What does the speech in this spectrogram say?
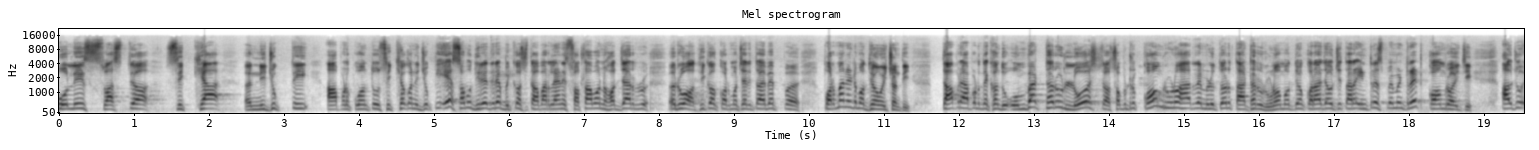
ପୋଲିସ ସ୍ୱାସ୍ଥ୍ୟ ଶିକ୍ଷା ନିଯୁକ୍ତି ଆପଣ କୁହନ୍ତୁ ଶିକ୍ଷକ ନିଯୁକ୍ତି ଏସବୁ ଧୀରେ ଧୀରେ ବିକଶିତ ହେବାର ହେଲାଣି ସତାବନ ହଜାରରୁ ଅଧିକ କର୍ମଚାରୀ ତ ଏବେ ପରମାନେଣ୍ଟ ମଧ୍ୟ ହୋଇଛନ୍ତି ତାପରେ ଆପଣ ଦେଖନ୍ତୁ ଓମ୍ବାଟ୍ ଠାରୁ ଲୋଏଷ୍ଟ ସବୁଠାରୁ କମ୍ ଋଣ ହାରରେ ମିଳୁଥିବାରୁ ତାଠାରୁ ଋଣ ମଧ୍ୟ କରାଯାଉଛି ତାର ଇଣ୍ଟରେଷ୍ଟ ପେମେଣ୍ଟ ରେଟ୍ କମ୍ ରହିଛି ଆଉ ଯେଉଁ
